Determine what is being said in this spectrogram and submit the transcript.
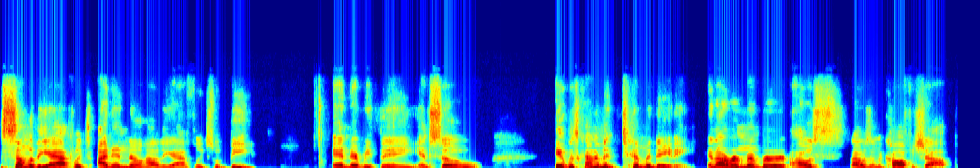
some of the athletes I didn't know how the athletes would be and everything, and so it was kind of intimidating. And I remember I was I was in a coffee shop.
